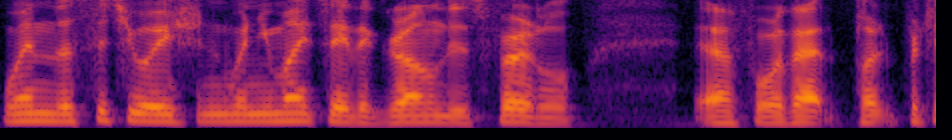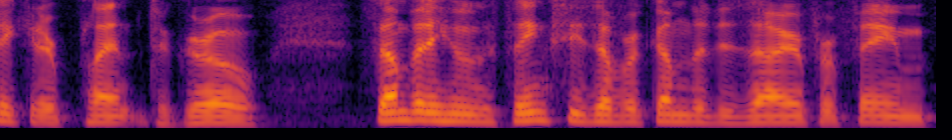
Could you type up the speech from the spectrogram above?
when the situation, when you might say the ground is fertile uh, for that particular plant to grow. Somebody who thinks he's overcome the desire for fame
